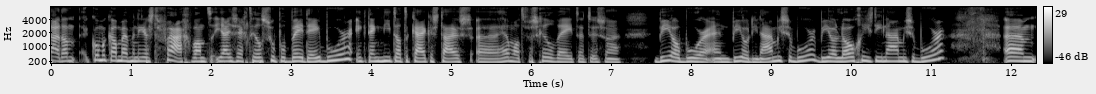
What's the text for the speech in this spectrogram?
Nou, dan kom ik al met mijn eerste vraag. Want jij zegt heel soepel BD-boer. Ik denk niet dat de kijkers thuis uh, helemaal het verschil weten tussen bioboer en biodynamische boer. Biologisch dynamische boer. Um,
